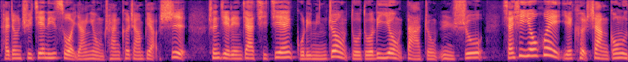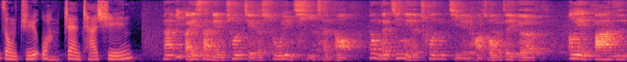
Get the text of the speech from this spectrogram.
台中区监理所杨永川科长表示，春节连假期间鼓励民众多多利用大众运输，详细优惠也可上公路总局网站查询。那一百一十三年春节的疏运期程哈。那我们在今年的春节哈，从这个二月八日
